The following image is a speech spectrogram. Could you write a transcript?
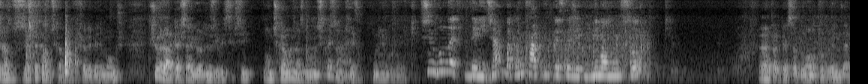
Biraz bu sıcakta kalmış galiba. Şöyle verim olmuş. Şöyle arkadaşlar gördüğünüz gibi sipsi. Onu çıkarman lazım. Onu çıkaracağım, sanki. evet. Onu niye burada? Şimdi bunu da deneyeceğim. Bakalım farklılık gösterecek mi? Limonlu su. Evet arkadaşlar duman oturdu benim de.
